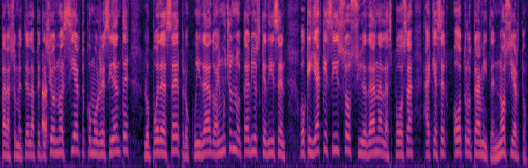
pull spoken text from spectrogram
para someter la petición. No es cierto, como residente lo puede hacer, pero cuidado. Hay muchos notarios que dicen, ok, ya que se hizo ciudadana la esposa, hay que hacer otro trámite. No es cierto.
